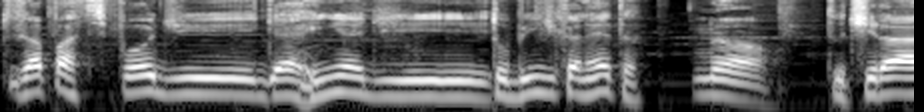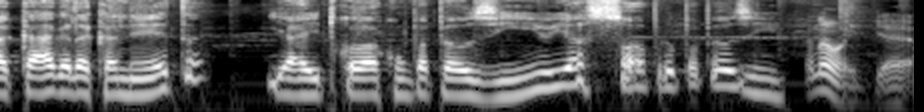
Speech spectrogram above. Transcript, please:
Tu já participou de guerrinha de tubinho de caneta? Não. Tu tira a carga da caneta e aí tu coloca um papelzinho e assopra o papelzinho. Não, é,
